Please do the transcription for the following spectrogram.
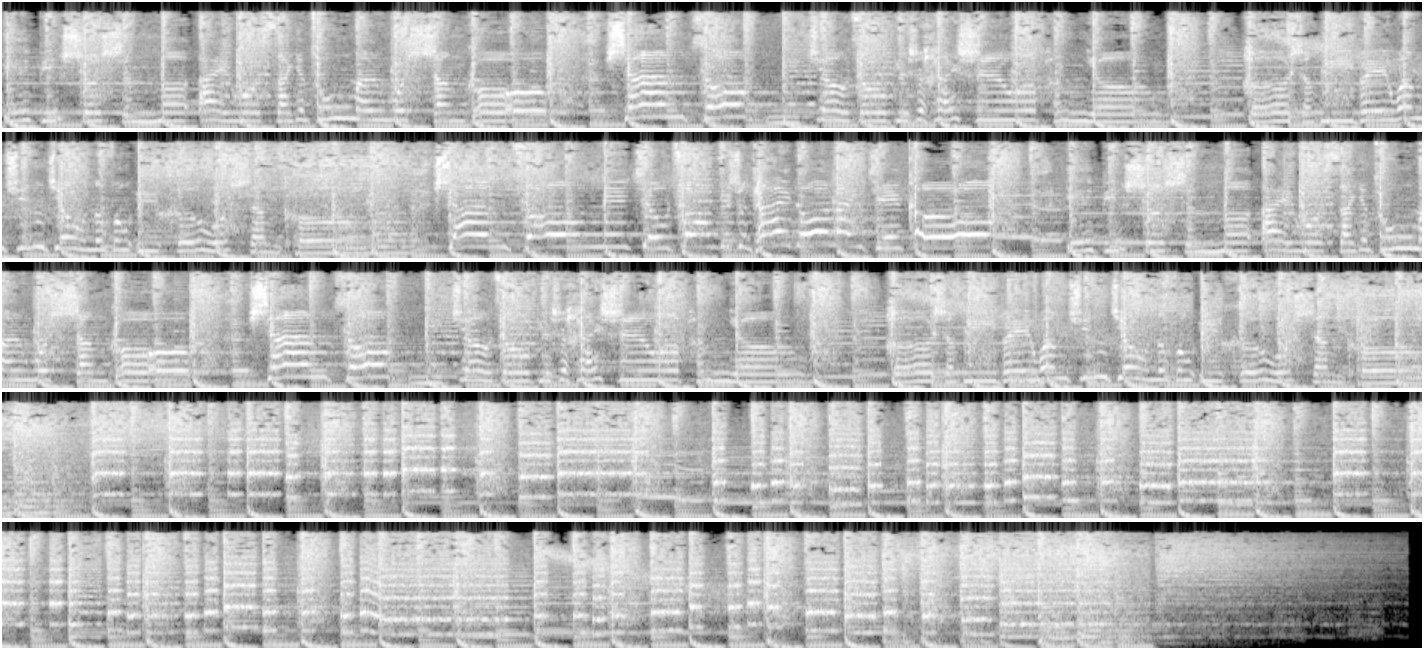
也别说什么爱我，撒盐涂满我伤口。想走你就走，别说还是我朋友，喝上一杯忘情酒，能否愈合我伤口？想撒盐涂满我。伤口，想走你就走，别说还是我朋友。喝上一杯忘情酒，能否愈合我伤口？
